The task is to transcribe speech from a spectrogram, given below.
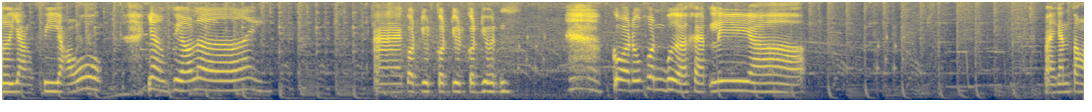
ออย่างเฟี้ยว อย่างเฟี้ยวเลย อ่ากดหยุดกดหยุดกดหยุดกลัวทุกคนเบื่อแคทลี่อะไปกันต่อ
